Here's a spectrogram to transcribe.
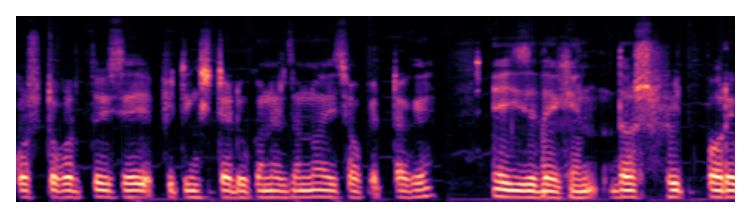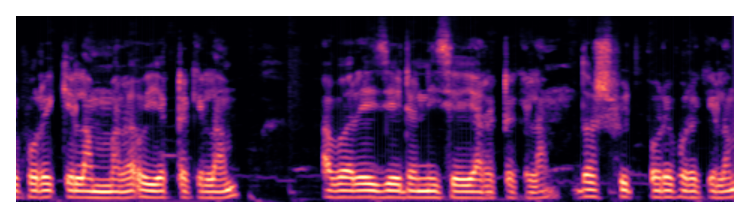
কষ্ট করতে হয়েছে ফিটিংসটা ঢুকানোর জন্য এই সকেটটাকে এই যে দেখেন, দশ ফিট পরে পরে কেলাম মারা, ওই একটা কেলাম। আবার এই যে এটা নিচে আর একটা কেলাম। দশ ফিট পরে পরে কেলাম।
